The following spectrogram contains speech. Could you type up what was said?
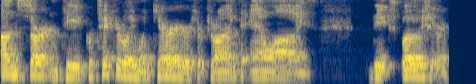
uncertainty, particularly when carriers are trying to analyze the exposure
